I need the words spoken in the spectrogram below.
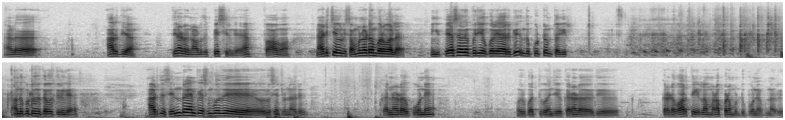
அதனால் ஆரத்தியா தினாட நாலு பேசிடுங்க பாவம். நடித்தவருக்கு சம்பளம் பரவாயில்ல. நீங்கள் பேசாத பெரிய குறையாக இருக்குது இந்த குற்றம் தவிர. அந்த குற்றத்தை தவிர்த்துருங்க. அடுத்து சென்றாயன் பேசும்போது ஒரு விஷயம் சொன்னார். கர்நாடகா போனேன். ஒரு பத்து பதினஞ்சு கர்நாடகா இது கன்னட வார்த்தையெல்லாம் மனப்படம் பண்ணிட்டு போனேன் அப்படின்னாரு.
